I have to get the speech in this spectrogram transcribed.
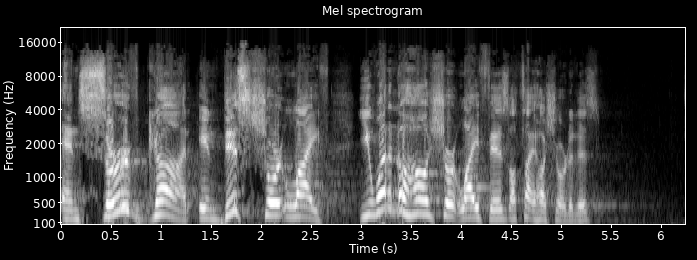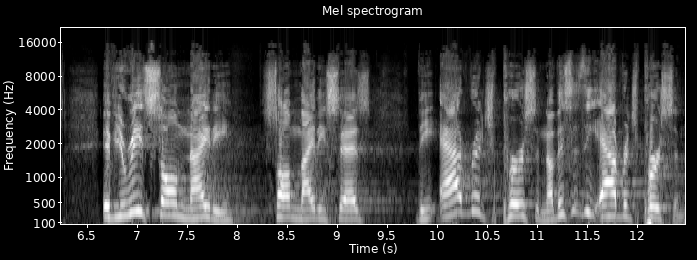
and serve God in this short life. You want to know how short life is? I'll tell you how short it is. If you read Psalm 90, Psalm 90 says, the average person, now this is the average person.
